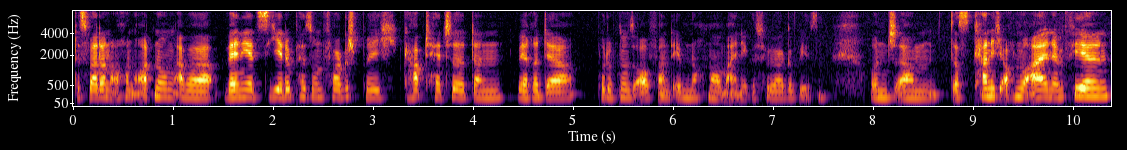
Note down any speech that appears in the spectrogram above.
das war dann auch in Ordnung, aber wenn jetzt jede Person Vorgespräch gehabt hätte, dann wäre der Produktionsaufwand eben nochmal um einiges höher gewesen. Und ähm, das kann ich auch nur allen empfehlen.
